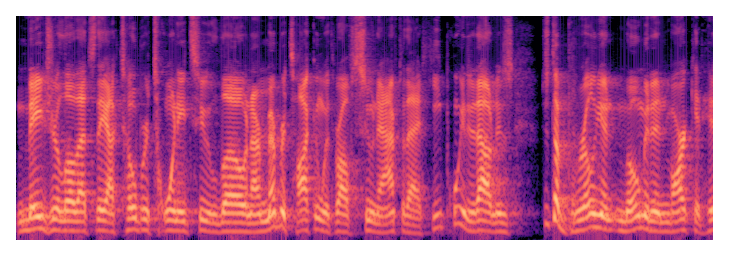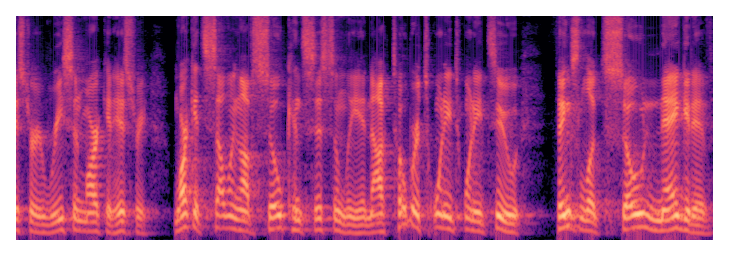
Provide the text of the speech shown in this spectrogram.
major low. That's the October 22 low. And I remember talking with Ralph soon after that. He pointed out, it was just a brilliant moment in market history, recent market history. Market selling off so consistently. In October 2022, things looked so negative.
